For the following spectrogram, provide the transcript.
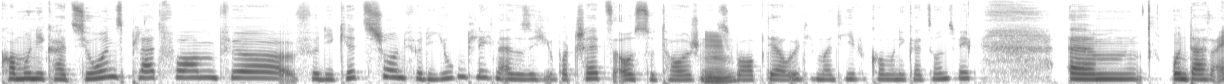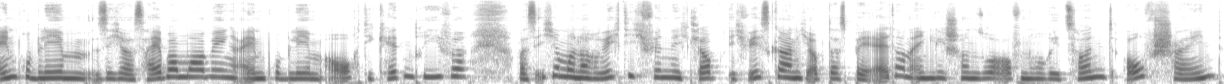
Kommunikationsplattform für, für die Kids schon, für die Jugendlichen, also sich über Chats auszutauschen, mhm. ist überhaupt der ultimative Kommunikationsweg. Ähm, und da ist ein Problem sicher Cybermobbing, ein Problem auch die Kettenbriefe. Was ich immer noch wichtig finde, ich glaube, ich weiß gar nicht, ob das bei Eltern eigentlich schon so auf dem Horizont aufscheint,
